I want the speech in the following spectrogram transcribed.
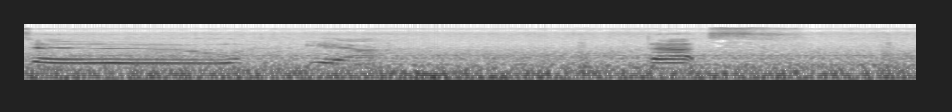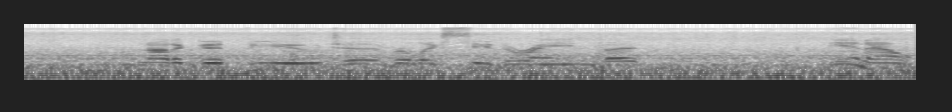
So, yeah, that's not a good view to really see the rain, but you know,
